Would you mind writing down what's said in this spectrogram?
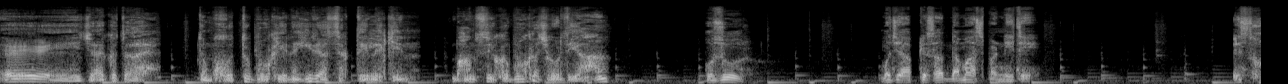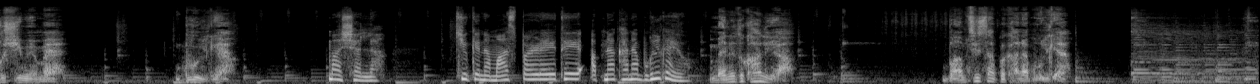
ए जयकुता तुम खुद तो भूखे नहीं रह सकते लेकिन भामसी को भूखा छोड़ दिया हाँ? हुजूर मुझे आपके साथ नमाज़ पढ़नी थी। इस खुशी में मैं भूल गया। माशाल्लाह। क्योंकि नमाज़ पढ़ रहे थे अपना खाना भूल गए हो? मैंने तो खा लिया। बामसी साहब का खाना भूल गया।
